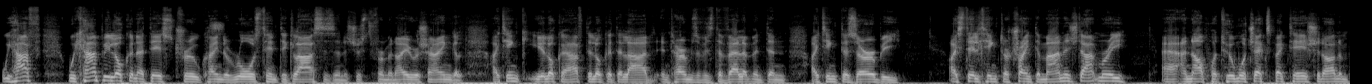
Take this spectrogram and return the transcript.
We have we can't be looking at this through kind of rose tinted glasses and it's just from an Irish angle. I think you look I have to look at the lad in terms of his development and I think De Zerbi I still think they're trying to manage that Marie uh, and not put too much expectation on him.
